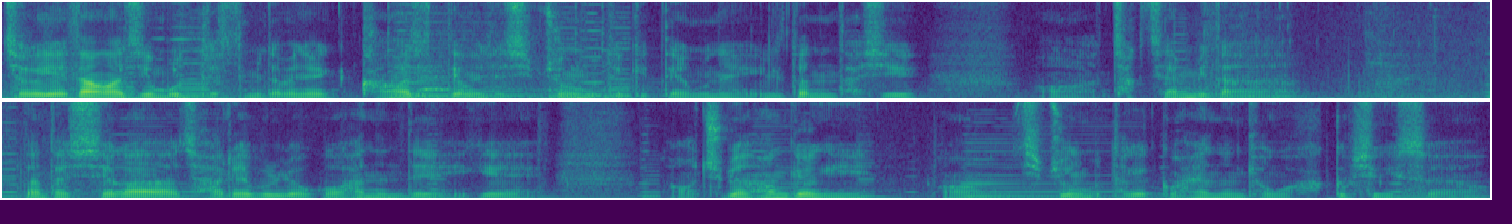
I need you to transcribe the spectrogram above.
제가 예상하지 못했습니다. 왜냐면 강아지 때문에 집중을 못했기 때문에 일단은 다시 어, 착지합니다. 일단 다시 제가 잘 해보려고 하는데 이게 어, 주변 환경이 어, 집중을 못하게끔 하는 경우가 가끔씩 있어요.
